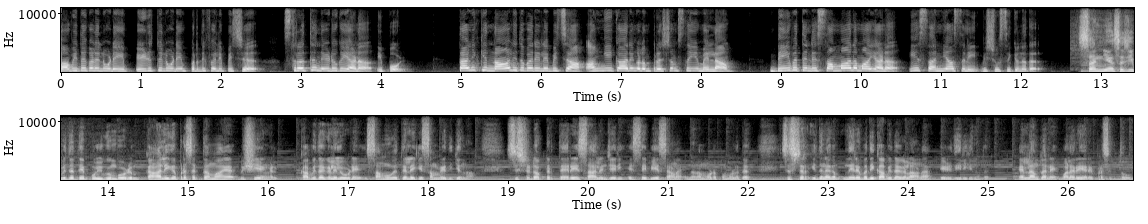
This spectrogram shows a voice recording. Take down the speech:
കവിതകളിലൂടെയും എഴുത്തിലൂടെയും പ്രതിഫലിപ്പിച്ച് ശ്രദ്ധ നേടുകയാണ് ഇപ്പോൾ. തനിക്ക് നാളിതുവരെ ലഭിച്ച അംഗീകാരങ്ങളും പ്രശംസയുമെല്ലാം ദൈവത്തിന്റെ സമ്മാനമായാണ് ഈ സന്യാസിനി വിശ്വസിക്കുന്നത്. സന്യാസ ജീവിതത്തെ പുൽകുമ്പോഴും കാലിക പ്രസക്തമായ വിഷയങ്ങൾ കവിതകളിലൂടെ സമൂഹത്തിലേക്ക് സംവേദിക്കുന്ന sister doctor Teres Alencherry S A B S ആണ് ഇന്ന് നമ്മോടൊപ്പം ഉള്ളത്. സിസ്റ്റർ ഇതിനകം നിരവധി കവിതകളാണ് എഴുതിയിരിക്കുന്നത്. എല്ലാം തന്നെ വളരെയേറെ പ്രസക്തവും.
